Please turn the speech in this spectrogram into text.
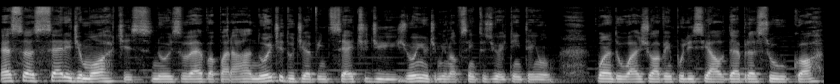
Essa série de mortes nos leva para a noite do dia 27 de junho de 1981, quando a jovem policial Debra Sulcor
